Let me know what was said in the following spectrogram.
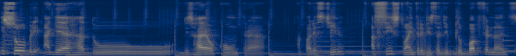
E sobre a guerra do, de Israel contra a Palestina, assisto a entrevista de, do Bob Fernandes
